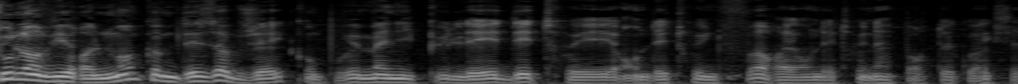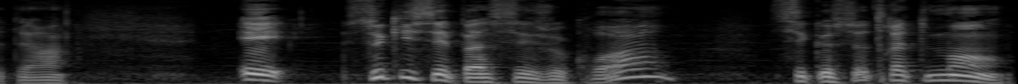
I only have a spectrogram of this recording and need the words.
tout l'environnement comme des objets qu'on pouvait manipuler, détruire. On détruit une forêt, on détruit n'importe quoi, etc. Et ce qui s'est passé, je crois, c'est que ce traitement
